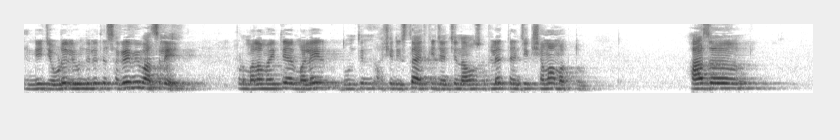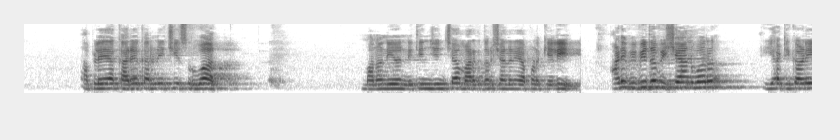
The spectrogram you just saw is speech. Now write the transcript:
त्यांनी जेवढे लिहून दिले ते सगळे मी वाचले. पण मला माहिती आहे मला दोन तीन असे दिसत आहेत की ज्यांची नावं सुटले आहेत त्यांची क्षमा मागतो. आज आपल्या या कार्यकारिणीची सुरुवात माननीय नितीनजींच्या मार्गदर्शनाने आपण केली. आणि विविध विषयांवर या ठिकाणी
